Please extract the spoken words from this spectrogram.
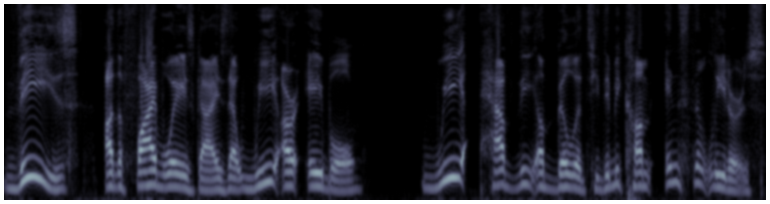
These are the five ways, guys, that we are able, we have the ability to become instant leaders.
